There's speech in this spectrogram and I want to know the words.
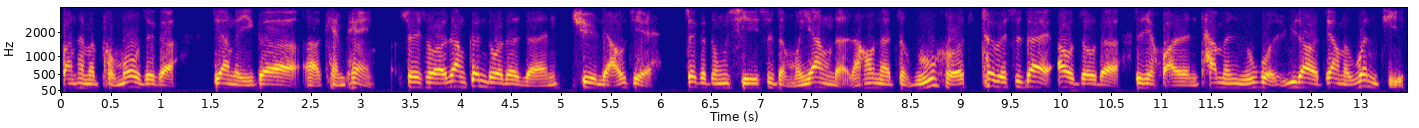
帮他们 promote 这个。这样的一个呃 campaign，所以说让更多的人去了解这个东西是怎么样的，然后呢，怎如何，特别是在澳洲的这些华人，他们如果遇到这样的问题，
